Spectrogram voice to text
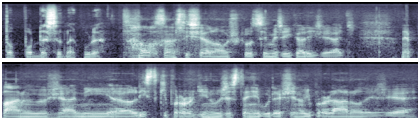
to pod 10 nepůjde. To jsem slyšel, no, už kluci mi říkali, že ať neplánuju žádný uh, lístky pro rodinu, že stejně bude všechno vyprodáno, takže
